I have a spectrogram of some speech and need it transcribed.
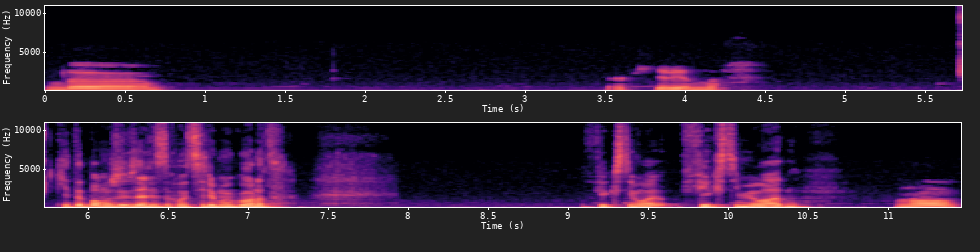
Да. Охеренно. Какие-то бомжи взяли, захватили мой город. Фиг с, ним, фиг с ними, ладно. Ну,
